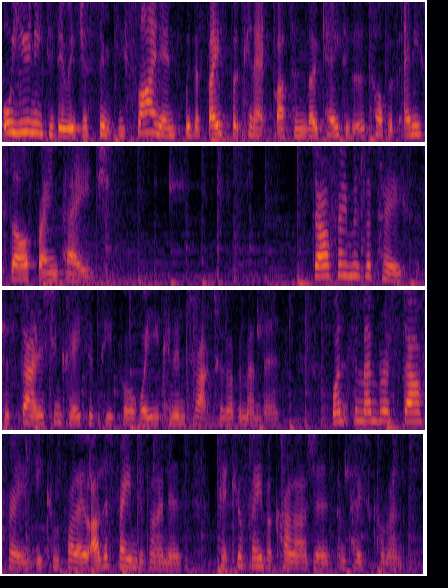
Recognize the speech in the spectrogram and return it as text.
all you need to do is just simply sign in with the Facebook Connect button located at the top of any StyleFrame page. StyleFrame is the place for stylish and creative people where you can interact with other members. Once a member of StyleFrame, you can follow other frame designers, pick your favourite collages and post comments.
